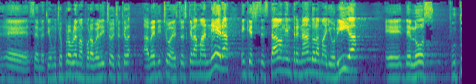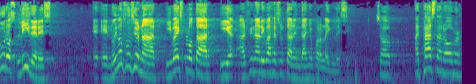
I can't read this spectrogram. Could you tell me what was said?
eh, se metió en muchos problemas por haber dicho, hecho, que la- haber dicho esto, es que la manera en que se estaban entrenando la mayoría eh, de los futuros líderes eh, eh, no iba a funcionar, iba a explotar y al final iba a resultar en daño para la iglesia. So I pass that over,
